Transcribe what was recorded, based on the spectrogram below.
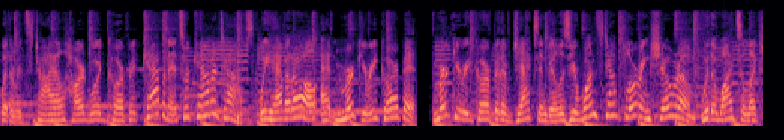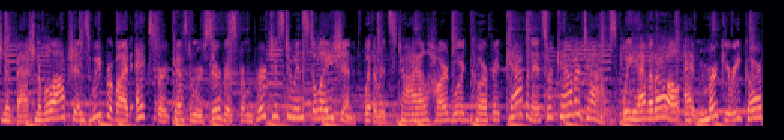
Whether it's tile, hardwood carpet, cabinets, or countertops, we have it all at Mercury Carpet. Mercury Carpet of Jacksonville is your one-stop flooring showroom. With a wide selection of fashionable options, we provide expert customer service from purchase to installation. Whether it's tile, hardwood carpet, cabinets, or countertops, we have it all at Mercury Carpet.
